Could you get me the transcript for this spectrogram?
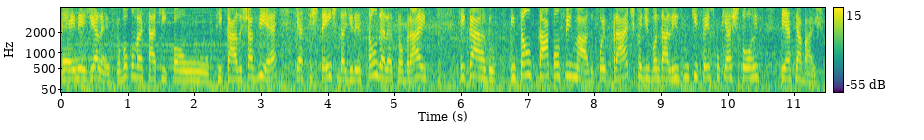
é, energia elétrica. Eu vou conversar aqui com o Ricardo Xavier, que é assistente da direção da Eletrobras. Ricardo, então está confirmado, foi prática de vandalismo que fez com que as torres viessem abaixo.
